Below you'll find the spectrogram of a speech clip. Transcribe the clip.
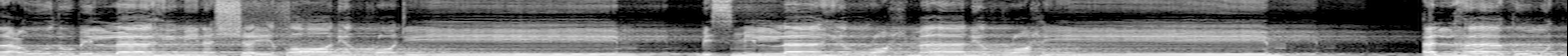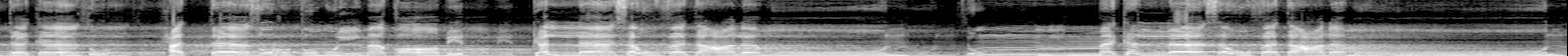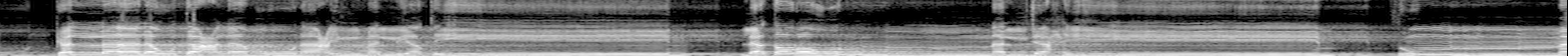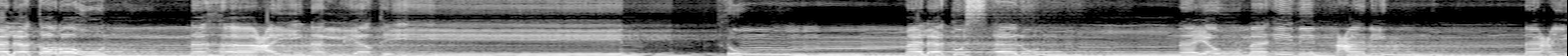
أعوذ بالله من الشيطان الرجيم. بسم الله الرحمن الرحيم. ألهاكم التكاثر حتى زرتم المقابر. كلا سوف تعلمون. ثم كلا سوف تعلمون. كلا لو تعلمون علم اليقين لترون الجحيم. ثم لترونها عين اليقين. ثم لتسألن يومئذ عن النعيم.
